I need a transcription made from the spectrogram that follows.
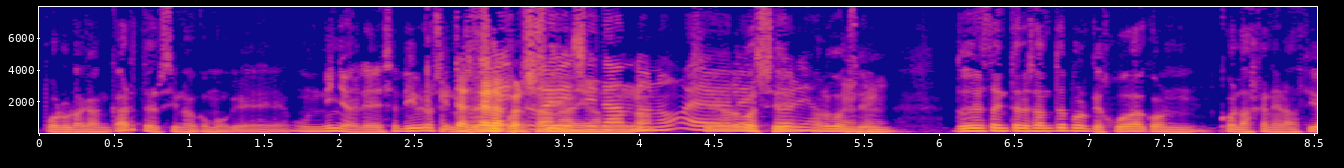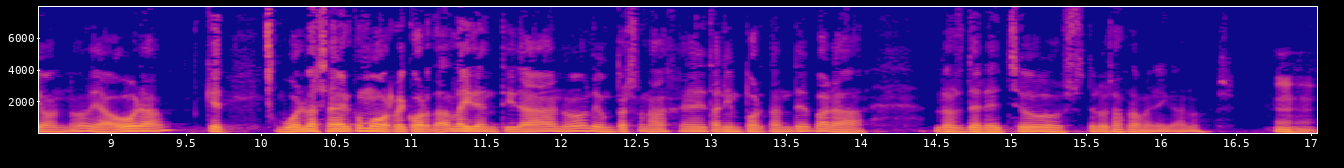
por Huracán Carter, sino como que un niño lee ese libro sin tercera persona, Revisitando, digamos, ¿no? Sí, Eh, algo así, algo. Entonces está interesante porque juega con, con la generación ¿no? de ahora, que vuelve a saber cómo recordar la identidad ¿no? de un personaje tan importante para los derechos de los afroamericanos. Ujú.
